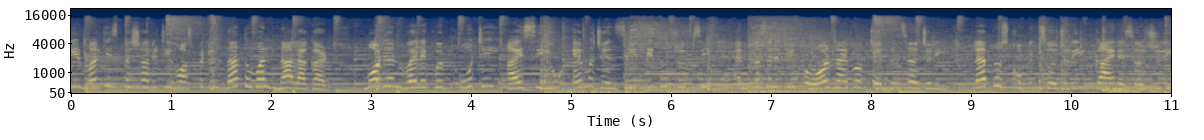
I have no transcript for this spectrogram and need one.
Mahavir multi speciality hospital Datwal Nalagarh modern well equipped OT ICU emergency lithotripsy and facility for all type of general surgery laparoscopic surgery gynae surgery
